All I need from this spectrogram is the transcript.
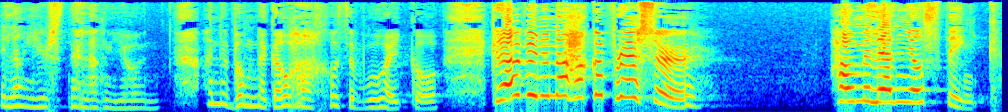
Ilang years na lang yon. Ano bang nagawa ko sa buhay ko? Grabe na nakaka-pressure. How millennials think.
